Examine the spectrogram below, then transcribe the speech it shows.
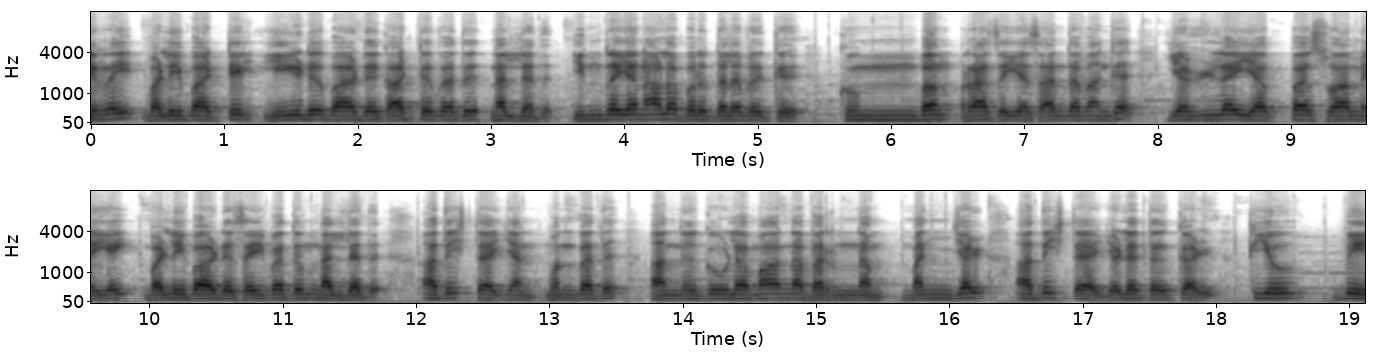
இறை வழிபாட்டில் ஈடுபாடு காட்டுவது நல்லது. இன்றைய நாளை பொறுத்தளவுக்கு கும்பம் ராசியை சார்ந்தவங்க எள்ளையப்ப சுவாமியை வழிபாடு செய்வதும் நல்லது. அதிர்ஷ்ட எண் ஒன்பது அனுகூலமான வர்ணம் மஞ்சள் அதிர்ஷ்ட எழுத்துக்கள் கியூ பி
